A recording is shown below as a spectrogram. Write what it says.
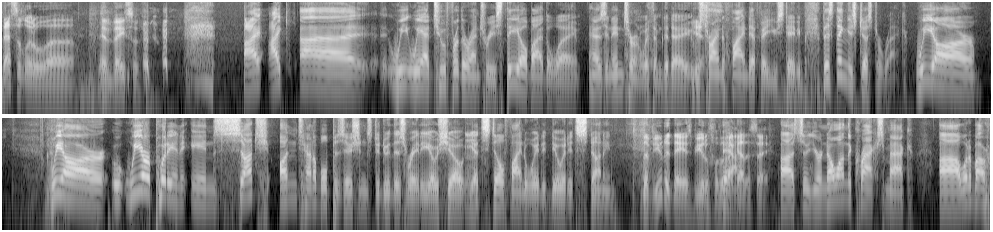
That's a little uh, invasive. I, I, uh, we, we had two further entries. Theo, by the way, has an intern with him today who's Yes. trying to find FAU Stadium. This thing is just a wreck. We are, We are we are put in in such untenable positions to do this radio show, yet still find a way to do it. It's stunning. The view today is beautiful, though. Yeah. I gotta say. Uh, so you're no on the crack smack. Uh, what about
